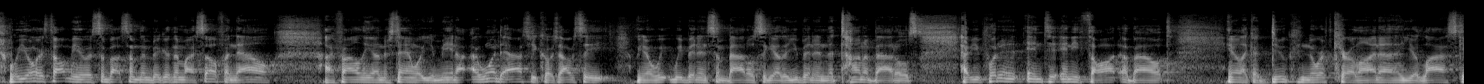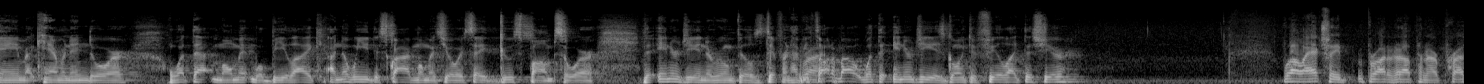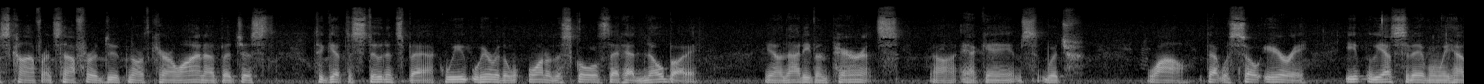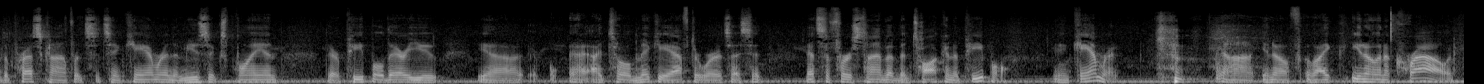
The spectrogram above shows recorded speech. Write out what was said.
well, you always taught me it was about something bigger than myself, and now I finally understand what you mean. I, I wanted to ask you, Coach. Obviously, you know we, have been in some battles together. You've been in a ton of battles. Have you put in, into any thought about? You know, like a Duke, North Carolina, your last game at Cameron Indoor, what that moment will be like. I know when you describe moments, you always say goosebumps or the energy in the room feels different. Have you thought about what the energy is going to feel like this year? Well, I actually brought it up in our press conference, not for Duke, North Carolina, but just to get the students back. We, we were the, one of the schools that had nobody, you know, not even parents uh, at games, which Wow, that was so eerie. Yesterday, when we had the press conference, it's in Cameron, the music's playing, there are people there. You, yeah, I told Mickey afterwards, I said, that's the first time I've been talking to people in Cameron. uh, you know, like, you know, in a crowd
